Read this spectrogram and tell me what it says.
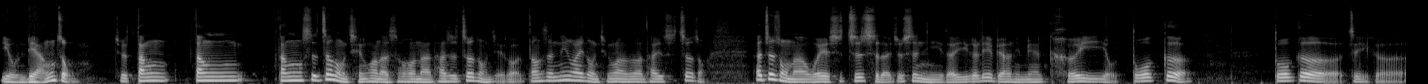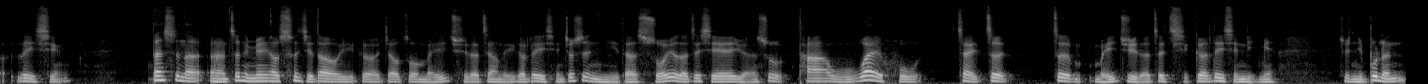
有两种，就当当当是这种情况的时候呢，它是这种结构；当是另外一种情况的时候，它就是这种。那这种呢，我也是支持的，就是你的一个列表里面可以有多个多个这个类型，但是呢，呃，这里面要涉及到一个叫做枚举的这样的一个类型，就是你的所有的这些元素，它无外乎在这这枚举的这几个类型里面，就你不能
